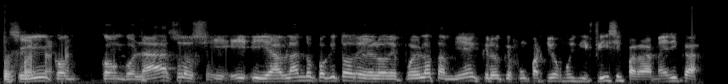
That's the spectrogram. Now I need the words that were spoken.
Pues sí, con, con golazos y, hablando un poquito de lo de Puebla también, creo que fue un partido muy difícil para América.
